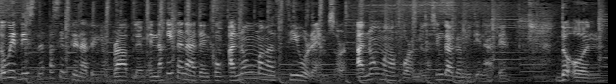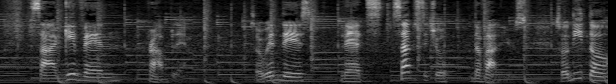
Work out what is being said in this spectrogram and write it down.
So with this, napasimple natin yung problem and nakita natin kung anong mga theorems or anong mga formulas yung gagamitin natin doon sa given problem. So with this, let's substitute the values. So dito,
